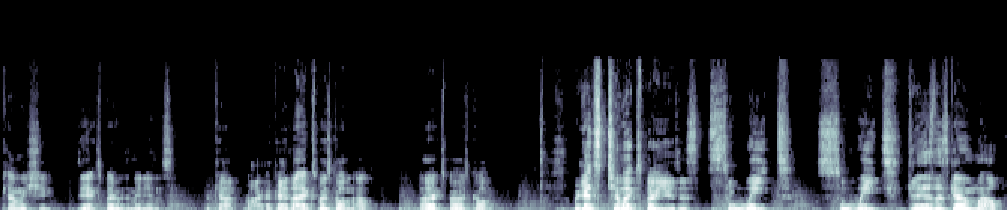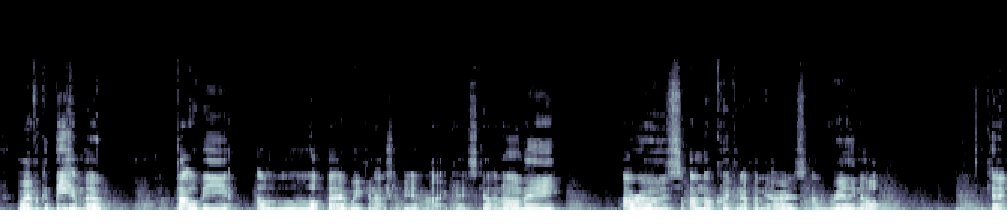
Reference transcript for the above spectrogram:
Can we shoot the X-Bow with the minions? We can. Right, okay, that X-Bow's gone now. That X-Bow is gone. We get two X-Bow users. Sweet. Sweet. This is going well. Right, if we can beat him though, that will be a lot better if we can actually beat him. Right, okay, skeleton army. Arrows. I'm not quick enough on the arrows. I'm really not. Okay.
